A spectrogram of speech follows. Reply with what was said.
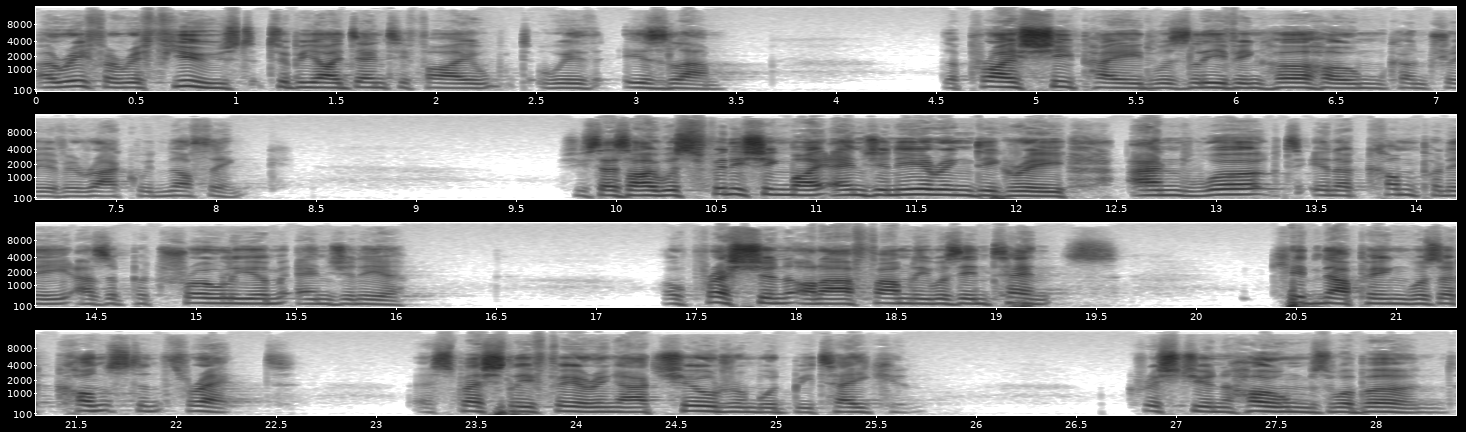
Arifa refused to be identified with Islam. The price she paid was leaving her home country of Iraq with nothing. She says, I was finishing my engineering degree and worked in a company as a petroleum engineer. Oppression on our family was intense. Kidnapping was a constant threat, especially fearing our children would be taken. Christian homes were burned.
